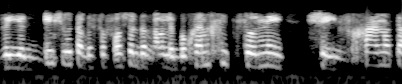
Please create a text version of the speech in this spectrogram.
ויגישו אותה בסופו של דבר לבוחן חיצוני שיבחן אותה,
